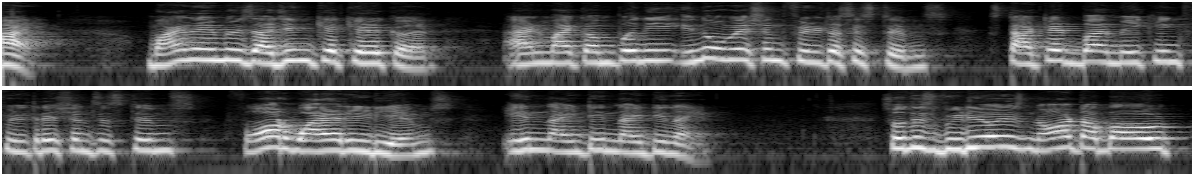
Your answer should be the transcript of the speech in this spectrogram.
Hi, my name is Ajinkya Kelkar and my company Innovation Filter Systems started by making filtration systems for wire EDMs in 1999. So this video is not about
